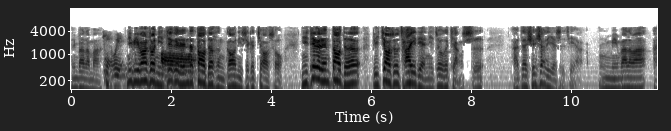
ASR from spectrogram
明白了吗？品位。你比方说，你这个人的哦道德很高，你是个教授；你这个人道德比教授差一点，你做个讲师。啊，在学校里也是这样，你明白了吗？啊，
